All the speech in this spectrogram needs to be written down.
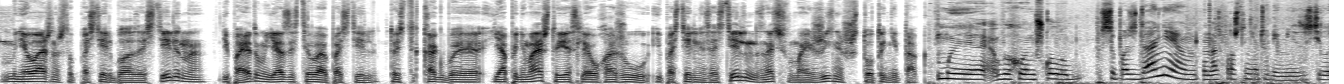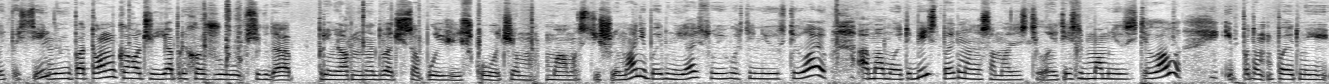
Мне важно, чтобы постель была застелена, и поэтому я застилаю постель. То есть, как бы я понимаю, что если я ухожу и постель не застелена, значит, в моей жизни что-то не так. Мы выходим в школу с опозданием, у нас просто нет времени застилать постель. Ну и потом, короче, я прихожу всегда примерно на два часа позже из школы, чем мама с Тишей и Мани, поэтому я свою постель не застилаю, а маму это бесит, поэтому она сама застилает. Если бы мама не застилала, и потом, поэтому,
